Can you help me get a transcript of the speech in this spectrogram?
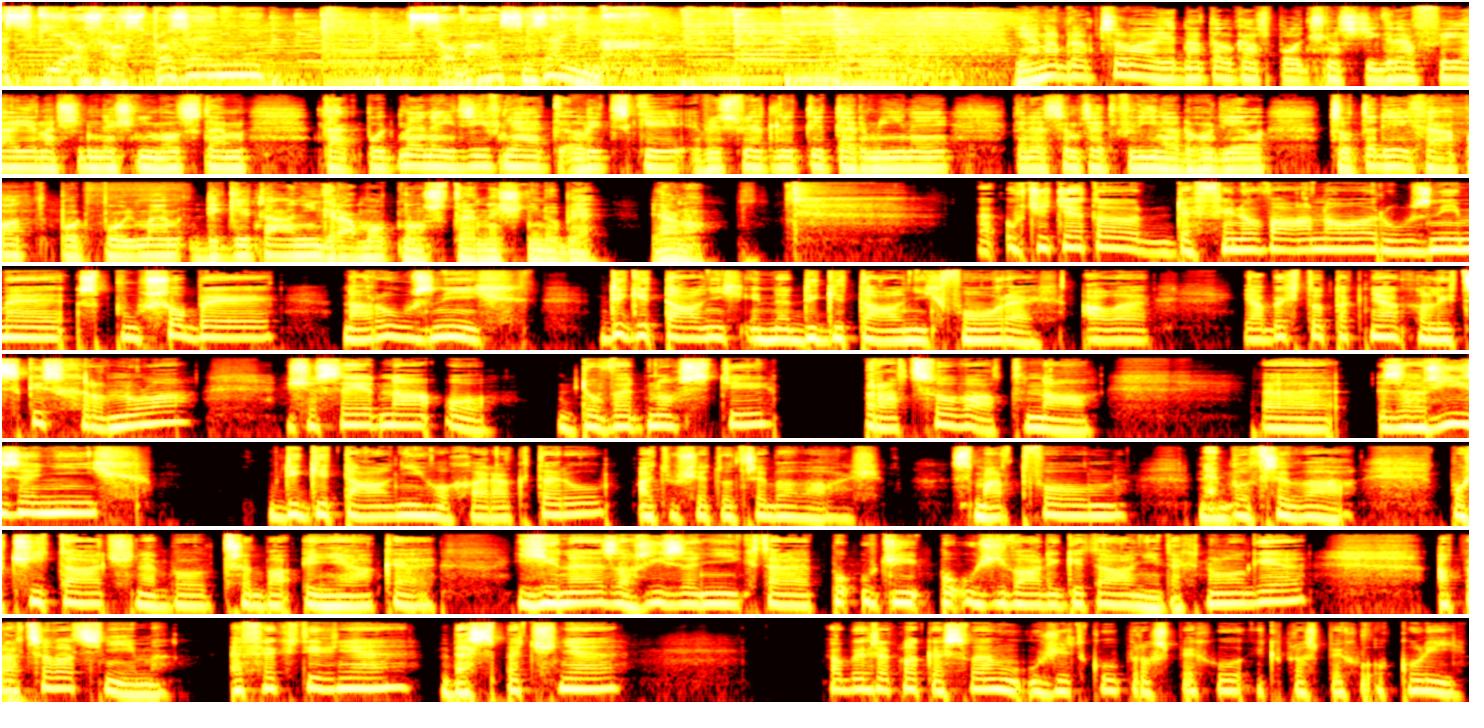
Český rozhlas Plzeň, co vás zajímá. Jana Brabcová, jednatelka společnosti Grafy a je naším dnešním hostem. Tak pojďme nejdřív nějak lidsky vysvětlit ty termíny, které jsem před chvílí nadhodil. Co tedy chápat pod pojmem digitální gramotnost v té dnešní době? Jano. Určitě je to definováno různými způsoby na různých digitálních i nedigitálních fórech, ale já bych to tak nějak lidsky schrnula, že se jedná o dovednosti pracovat na eh, zařízeních digitálního charakteru, ať už je to třeba váš smartphone, nebo třeba počítač, nebo třeba i nějaké jiné zařízení, které použí, používá digitální technologie a pracovat s ním efektivně, bezpečně, abych řekla ke svému užitku, prospěchu i k prospěchu okolí.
